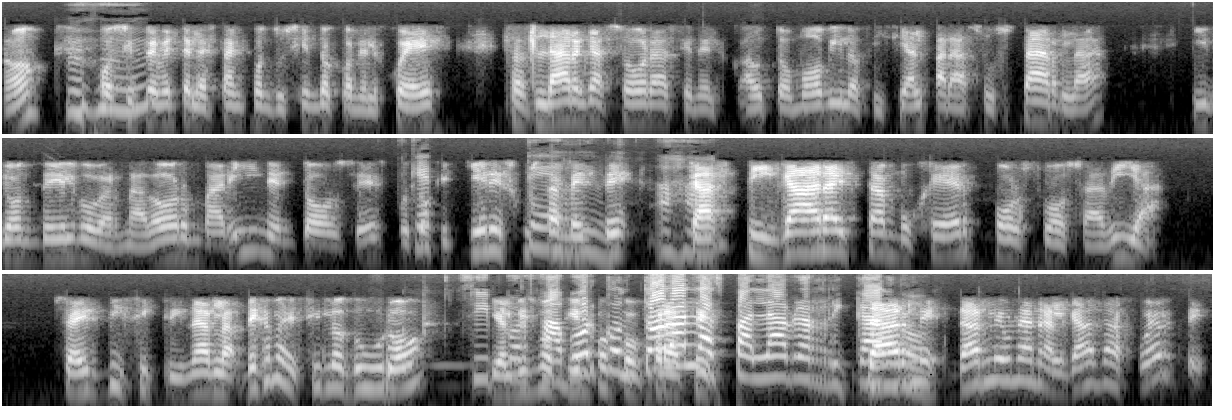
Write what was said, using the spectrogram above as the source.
¿no? O simplemente la están conduciendo con el juez, esas largas horas en el automóvil oficial para asustarla y donde el gobernador Marín entonces, pues lo que quiere es justamente castigar a esta mujer por su osadía, es disciplinarla. Déjame decirlo duro y al mismo favor, tiempo con, todas las palabras, Ricardo. Darle, darle una nalgada fuerte,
